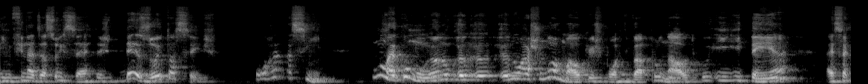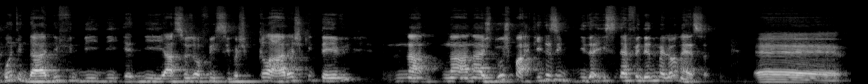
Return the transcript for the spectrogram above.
em finalizações certas, 18 a 6. Porra, assim, não é comum. Eu não, eu, eu não acho normal que o esporte vá para o Náutico e, e, tenha essa quantidade de, de, de, ações ofensivas claras que teve na, na, nas duas partidas e, e se defendendo melhor nessa. É,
